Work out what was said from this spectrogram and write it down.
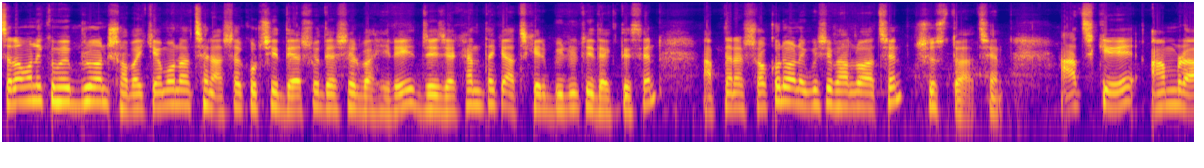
আসসালামু আলাইকুম এভরিওয়ান, সবাই কেমন আছেন? আশা করছি দেশ ও দেশের বাহিরে যে যেখান থেকে আজকের ভিডিওটি দেখতেছেন, আপনারা সকলে অনেক বেশি ভালো আছেন, সুস্থ আছেন। আজকে আমরা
